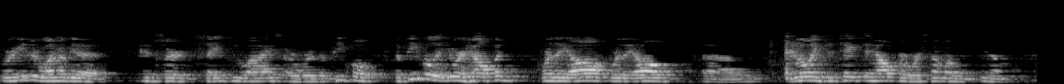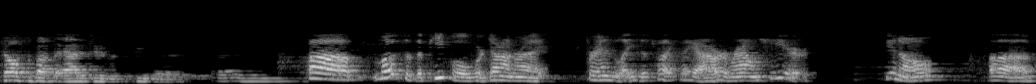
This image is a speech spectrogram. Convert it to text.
were either one of you concerned safety wise, or were the people the people that you were helping were they all were they all uh, willing to take the help, or were some of them you know? Tell us about the attitude of the people. Uh, most of the people were downright friendly, just like they are around here. You know, uh,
